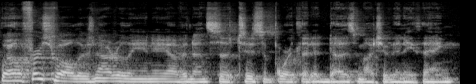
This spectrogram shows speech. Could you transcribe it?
Well, first of all, there's not really any evidence to, support that it does much of anything.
